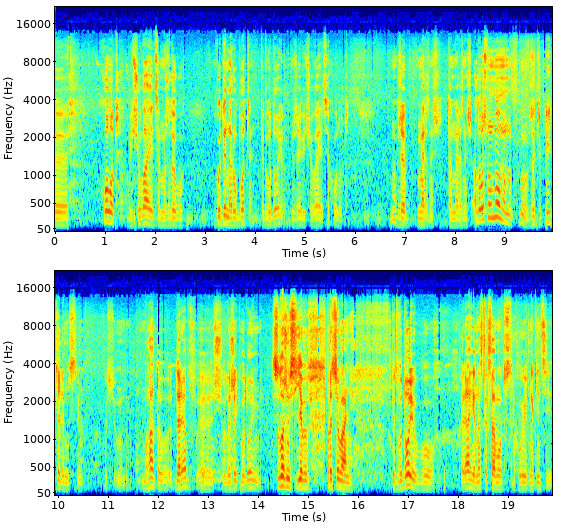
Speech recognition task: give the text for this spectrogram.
Е, холод відчувається, можливо, година роботи під водою, вже відчувається холод. Ну, вже мерзнеш та мерзнеш. Але в основному ну, ну, з цим костюмом. ну. Багато дерев, е, що лежить водоймі. Сложності є в працюванні під водою, бо коряги нас так само от страхують на кінці.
